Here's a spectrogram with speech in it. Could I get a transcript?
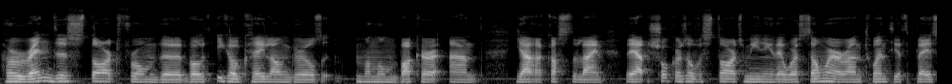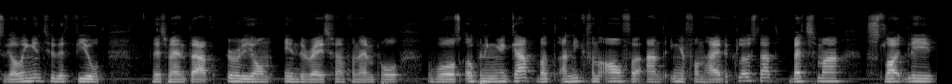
horrendous start from the both Igo Crelan girls, Manon Bakker and Yara Kastelein. They had shockers of a start, meaning they were somewhere around 20th place going into the field. This meant that early on in the race, Van Van Empel was opening a gap, but Aniek van Alphen and Inge van Heijden closed that. Betsema slightly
